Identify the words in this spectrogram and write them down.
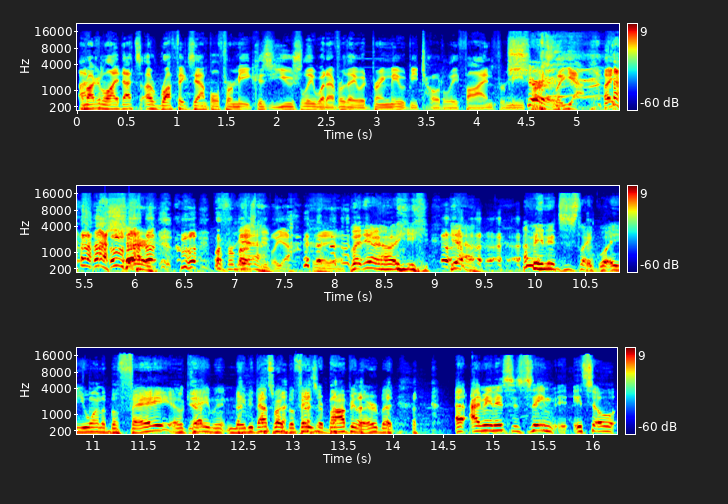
I'm not gonna lie, that's a rough example for me because usually whatever they would bring me would be totally fine for me Sure. personally. Yeah, Sure. but for most Yeah. people, yeah. Yeah, yeah. But you know, yeah. I mean, it's just like, what, you want a buffet? Okay, maybe that's why buffets are popular. But I mean, it's the same. It's so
